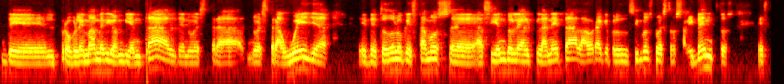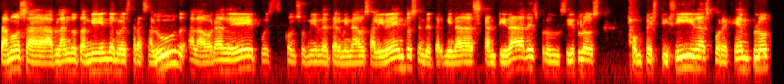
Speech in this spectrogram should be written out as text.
del problema medioambiental, de nuestra, nuestra huella, eh, de todo lo que estamos eh, haciéndole al planeta a la hora que producimos nuestros alimentos. Estamos ah, hablando también de nuestra salud a la hora de pues, consumir determinados alimentos en determinadas cantidades, producirlos con pesticidas, por ejemplo,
